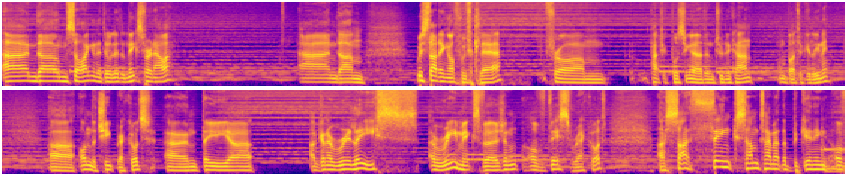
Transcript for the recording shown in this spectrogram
and um, so I'm going to do a little mix for an hour. And um, we're starting off with Claire from Patrick Pulsinger and Tunakan and Bottiglione uh, on the Cheap Records, and they uh, are going to release a remix version of this record. Uh, I think sometime at the beginning of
